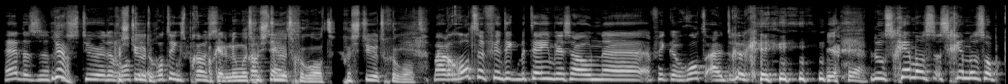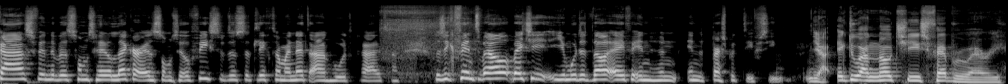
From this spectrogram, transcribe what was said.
Hè, dat is een Ja, gestuurde, gestuurd- rot, rottingsproces. Oké, dan noemen we het proces. gestuurd gerot. Gestuurd gerot. Maar rotten vind ik meteen weer zo'n eh, vind ik een rot uitdrukking. Ja, ja. Ik bedoel, schimmels, schimmels op kaas vinden we soms heel lekker en soms heel vies. Dus het ligt er maar net aan hoe het eruit gaat. Dus ik vind wel, weet je, je moet het wel even in, hun, in het perspectief zien. ja, ik doe aan No Cheese February.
